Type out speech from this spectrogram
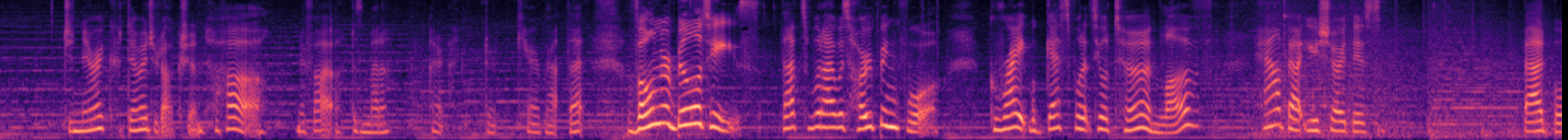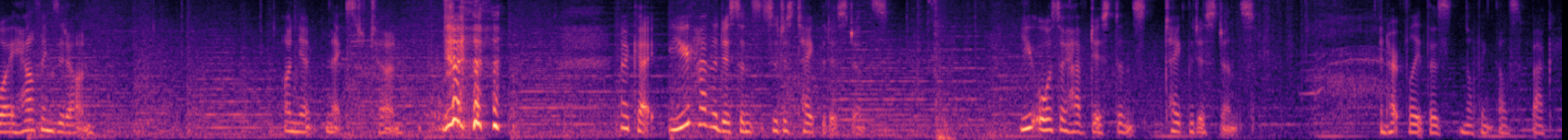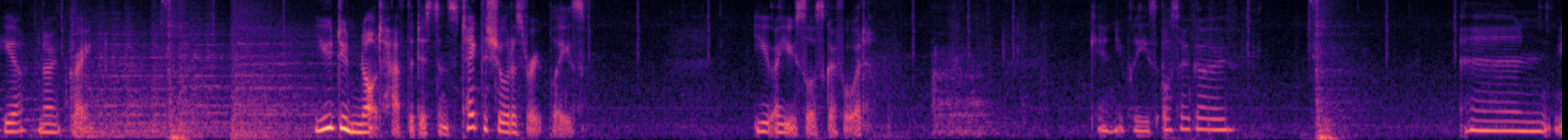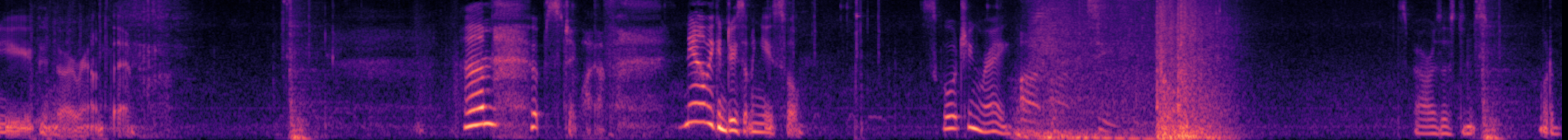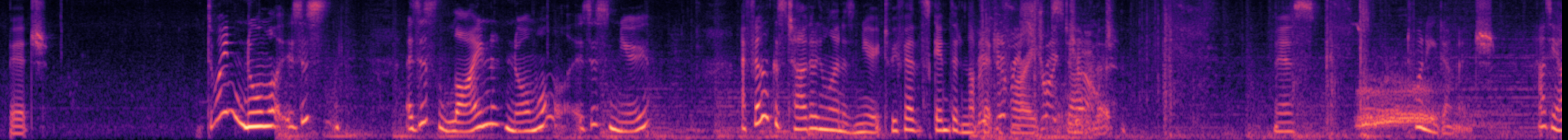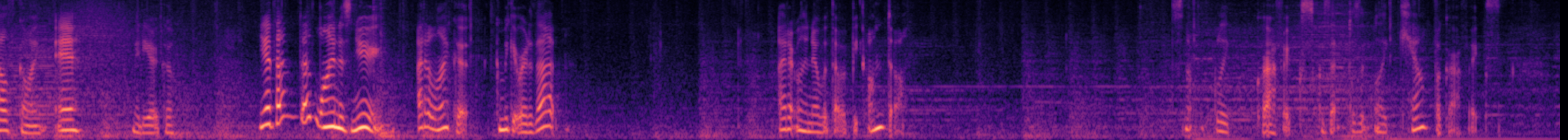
Generic damage reduction. Haha. No fire. Doesn't matter. I don't, I don't care about that. Vulnerabilities. That's what I was hoping for. Great. Well, guess what? It's your turn, love. How about you show this bad boy how things are done on your next turn? okay. You have the distance, so just take the distance. You also have distance. Take the distance. And hopefully there's nothing else back here. No? Great. You do not have the distance. Take the shortest route, please. You are useless. Go forward. Can you please also go? And you can go around there. Um, oops, take white off. Now we can do something useful. Scorching Ray. Spell resistance. What a bitch. Do I normal? Is this is this line normal? Is this new? I feel like this targeting line is new. To be fair, this game did an update Make before I started count. it. Miss. 20 damage. How's your health going? Eh. Mediocre. Yeah, that, that line is new. I don't like it. Can we get rid of that? I don't really know what that would be under. It's not really graphics, because that doesn't really count for graphics.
